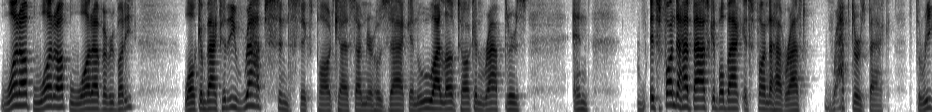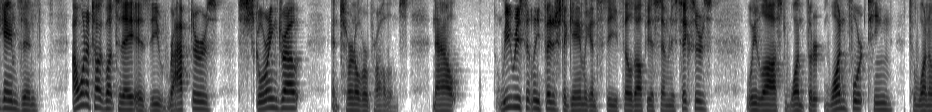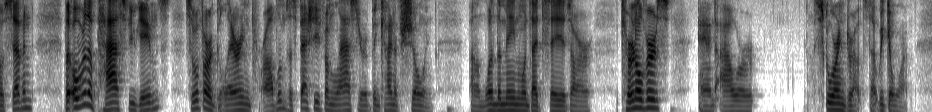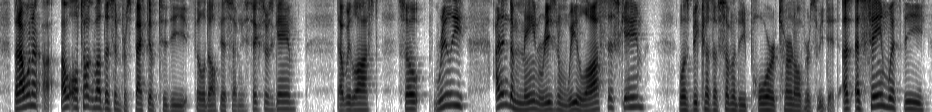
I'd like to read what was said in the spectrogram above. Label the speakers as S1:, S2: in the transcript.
S1: What up, what up, what up, everybody? Welcome back to the Raps and Six podcast. I'm your host, Zach, and ooh, I love talking Raptors. And it's fun to have basketball back. It's fun to have Rast- Raptors back. Three games in. I want to talk about today is the Raptors scoring drought and turnover problems. Now, we recently finished a game against the Philadelphia 76ers. We lost 114 to 107. But over the past few games, some of our glaring problems, especially from last year, have been kind of showing. Um, one of the main ones I'd say is our turnovers and our scoring droughts that we go on. But I want to I'll, talk about this in perspective to the Philadelphia 76ers game that we lost. So, really, I think the main reason we lost this game was because of some of the poor turnovers we did. As, as same with the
